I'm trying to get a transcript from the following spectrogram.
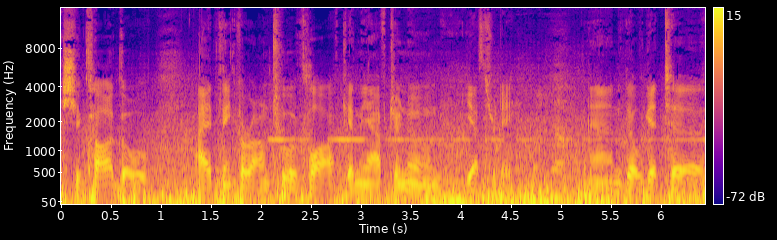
Chicago, I think around 2 o'clock in the afternoon yesterday. And they'll get to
